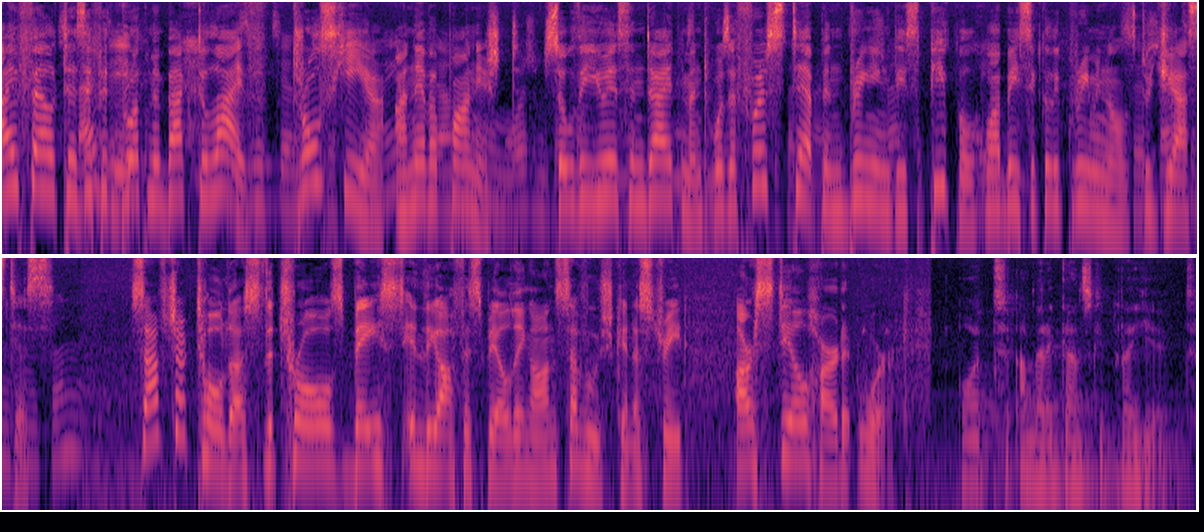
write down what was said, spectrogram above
I felt as if it brought me back to life. Trolls here are never punished, so the US indictment was a first step in bringing these people, who are basically criminals, to justice. Savchuk told us the trolls based in the office building on Savushkina Street are still hard at work. От американский проект.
